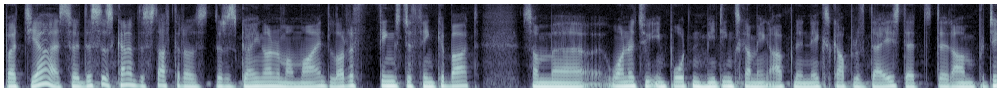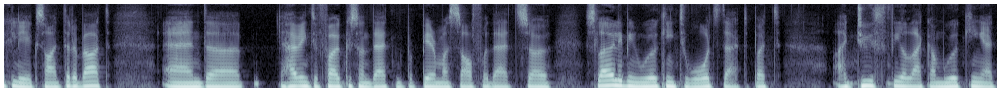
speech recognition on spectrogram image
But yeah, so this is kind of the stuff that I was that is going on in my mind. A lot of things to think about some uh, one or two important meetings coming up in the next couple of days that that I'm particularly excited about, and uh, having to focus on that and prepare myself for that. So slowly been working towards that, but I do feel like I'm working at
